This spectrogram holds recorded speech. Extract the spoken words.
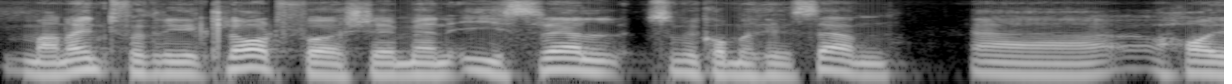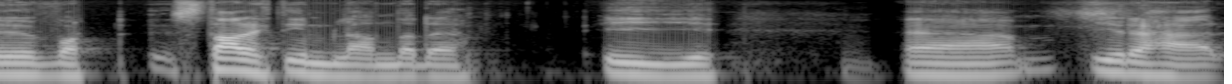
man har inte fått riktigt klart för sig, men Israel, som vi kommer till sen, eh, har ju varit starkt inblandade i, eh, i det här.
